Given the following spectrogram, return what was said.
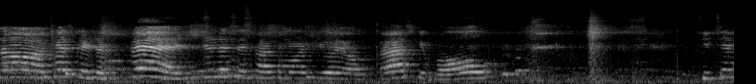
no, just get a fish. Shouldn't say Pokemon Joyo basketball. Teacher,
